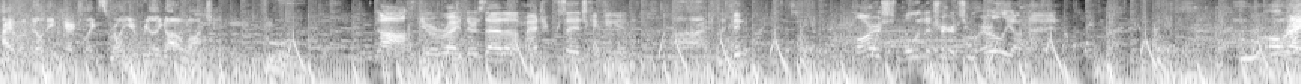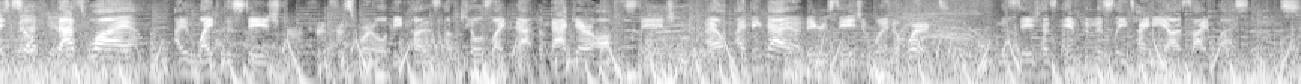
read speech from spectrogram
high mobility character like Swirl. You really gotta watch it. Ah, you're right. There's that uh, magic percentage kicking in. Uh, I think Mars is pulling the trigger too early on that. All right, so that's why I like this stage for, for, for Squirtle because of kills like that. The back air off the stage. I, I think that in a bigger stage it wouldn't have worked. This stage has infamously tiny uh, side blast zones.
